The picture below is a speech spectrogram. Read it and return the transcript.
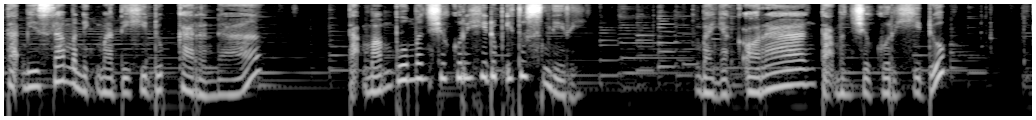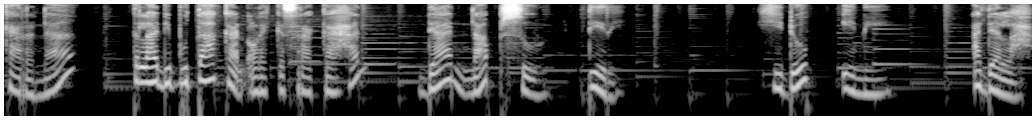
tak bisa menikmati hidup karena tak mampu mensyukuri hidup itu sendiri. Banyak orang tak mensyukuri hidup karena telah dibutakan oleh keserakahan dan nafsu diri. Hidup ini adalah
